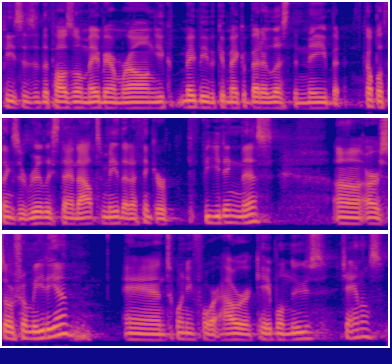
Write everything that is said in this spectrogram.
pieces of the puzzle. Maybe I'm wrong. You could, maybe we could make a better list than me. But a couple of things that really stand out to me that I think are feeding this uh, are social media and 24 hour cable news channels.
